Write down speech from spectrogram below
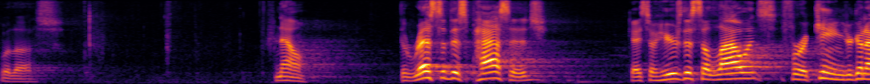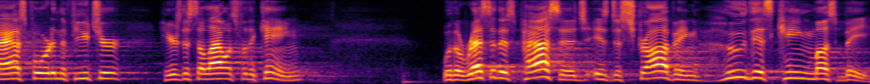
with us. Now, the rest of this passage, okay, so here's this allowance for a king. You're going to ask for it in the future. Here's this allowance for the king. Well, the rest of this passage is describing who this king must be.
